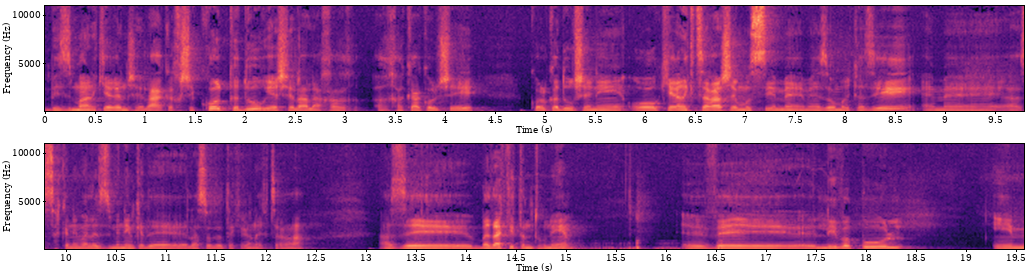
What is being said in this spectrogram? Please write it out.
בזמן קרן שלה, כך שכל כדור יש שלה לאחר הרחקה כלשהי. כל כדור שני, או קרן קצרה שהם עושים אה, מאזור מרכזי, הם, אה, השחקנים האלה זמינים כדי לעשות את הקרן הקצרה. אז אה, בדקתי את הנתונים, וליברפול עם,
